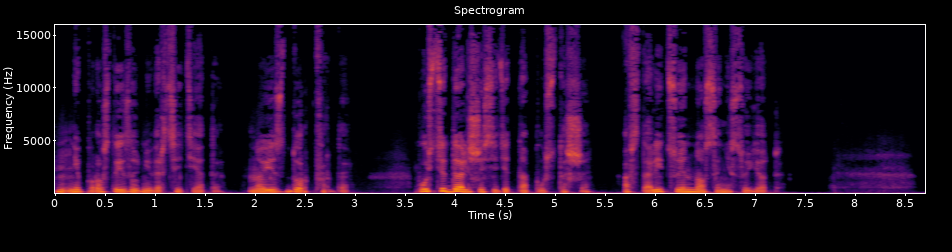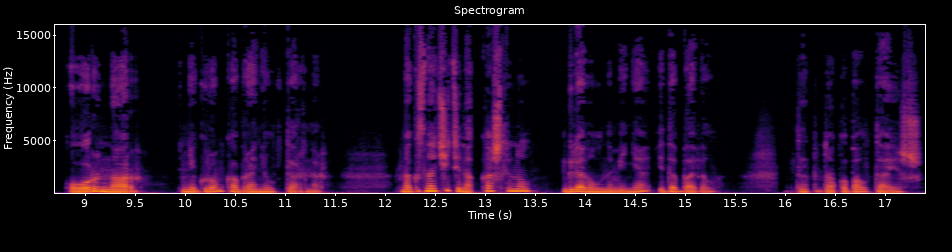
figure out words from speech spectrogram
Не просто из университета, но из Доркфорда. Пусть и дальше сидит на пустоши, а в столицу и носа не сует. «Орнар», — негромко обронил Тернер. Многозначительно кашлянул глянул на меня и добавил. «Ты много болтаешь».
